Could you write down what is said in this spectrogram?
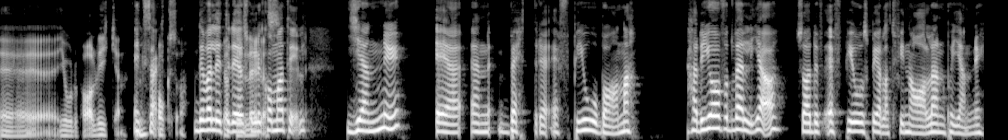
eh, gjorde på Alviken Exakt. också. Det var lite det jag skulle komma till. Jenny är en bättre FPO-bana. Hade jag fått välja så hade FPO spelat finalen på Jenny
